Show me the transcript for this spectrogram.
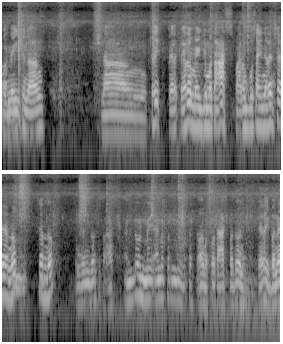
Formation ng ng creek. Pero, pero medyo mataas. Parang busay na rin siya. No? Sir, no? Ang ganda sa taas. Andun, may ano pa rin doon. Oh, mas mataas pa doon. Pero iba na,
